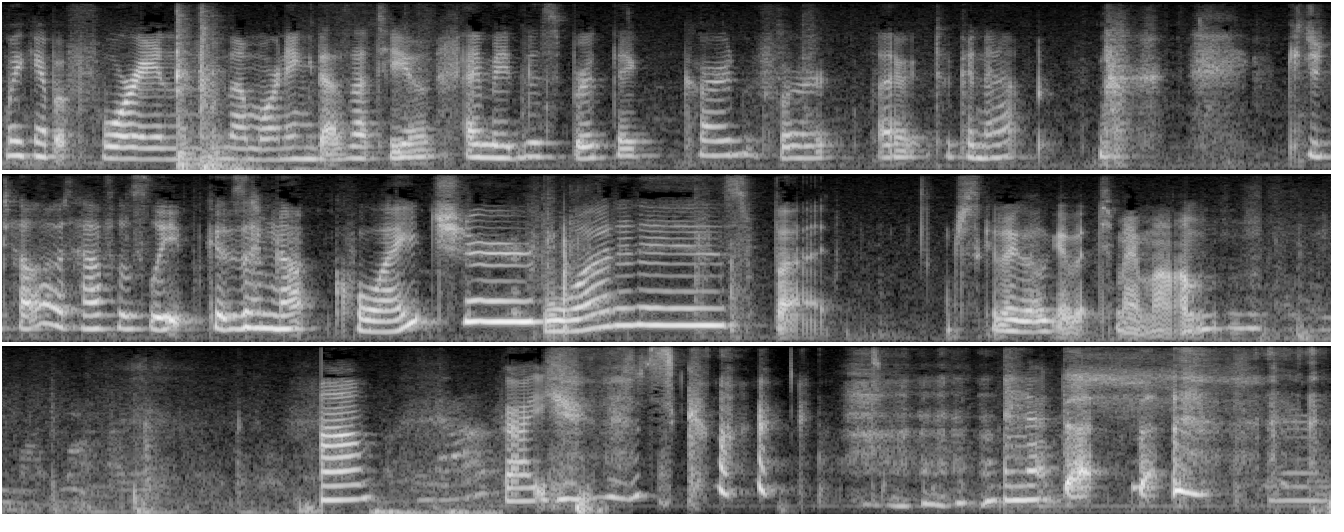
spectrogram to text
Waking up at 4 a.m. in the morning does that to you. I made this birthday card before I took a nap. Could you tell I was half asleep? Because I'm not quite sure what it is, but I'm just gonna go give it to my mom. Mom, got you this card. I'm not That, that.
